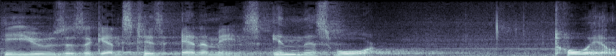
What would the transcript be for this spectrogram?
he uses against his enemies in this war toil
